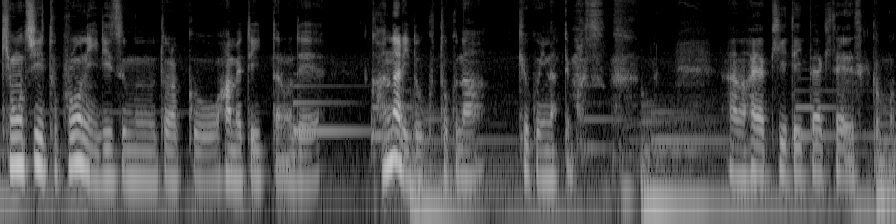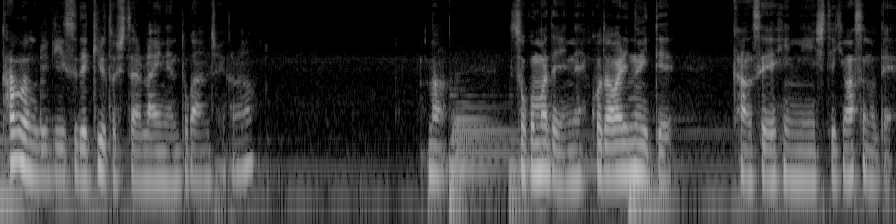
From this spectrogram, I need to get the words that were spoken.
気持ちいいところにリズムトラックをはめていったのでかなり独特な曲になってます。あの早く聴いていただきたいですけども多分リリースできるとしたら来年とかなんじゃないかな。まあそこまでにねこだわり抜いて完成品にしていきますので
